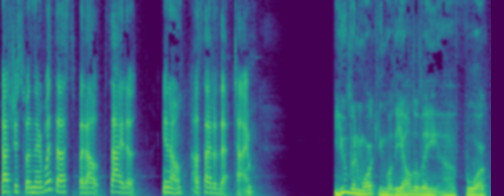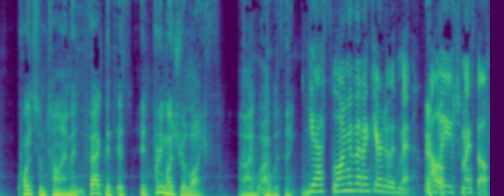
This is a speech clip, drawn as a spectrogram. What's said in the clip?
not just when they're with us, but outside of you know, outside of that time. You've been working with the elderly uh, for quite some time. In fact, it, it's it pretty much your life, I, I would think. Yes, longer than I care to admit. I'll age myself.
